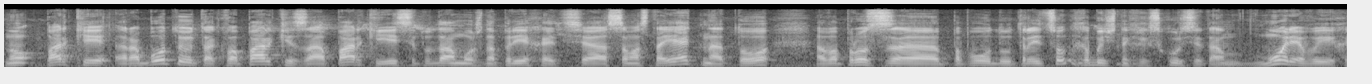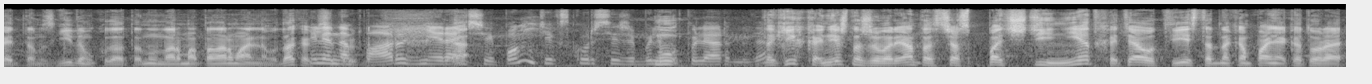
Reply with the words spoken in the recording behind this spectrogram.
Но парки работают, аквапарки, зоопарки. Если туда можно приехать э, самостоятельно, то вопрос э, по поводу традиционных обычных экскурсий, там в море выехать, там с гидом куда-то, ну, норма, по-нормальному, да? Как Или на пару дней раньше. Помните, экскурсии же были Ну, популярны, да? Таких, конечно же, вариантов сейчас почти нет, хотя вот есть одна компания, которая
